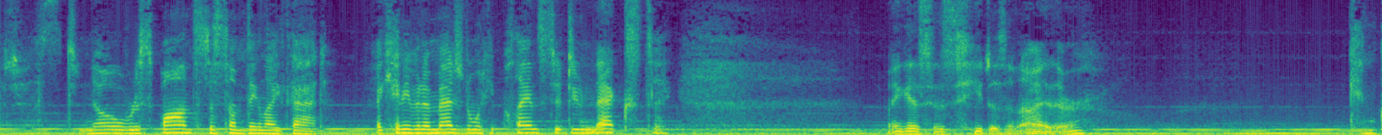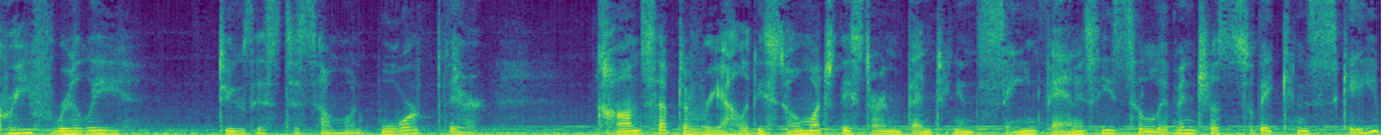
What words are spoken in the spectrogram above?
just no response to something like that. I can't even imagine what he plans to do next. I, my guess is he doesn't either. Can grief really do this to someone? Warp their concept of reality so much they start inventing insane fantasies to live in just so they can escape?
